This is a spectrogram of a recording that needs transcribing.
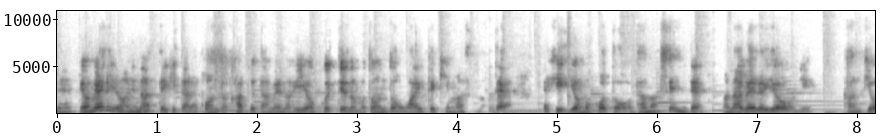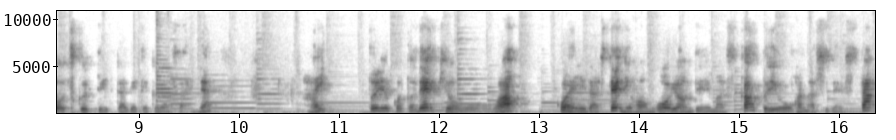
ね、読めるようになってきたら今度書くための意欲っていうのもどんどん湧いてきますので、ぜひ読むことを楽しんで学べるように環境を作っていってあげてくださいね。はい。ということで今日は声に出して日本語を読んでいますかというお話でした。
